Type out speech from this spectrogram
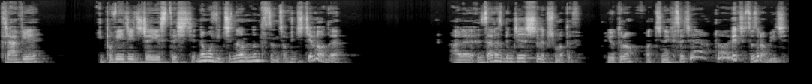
trawie i powiedzieć, że jesteście. No łowicie, no, no to co, widzicie wodę. Ale zaraz będzie jeszcze lepszy motyw. Jutro odcinek chcecie? To wiecie, co zrobić.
